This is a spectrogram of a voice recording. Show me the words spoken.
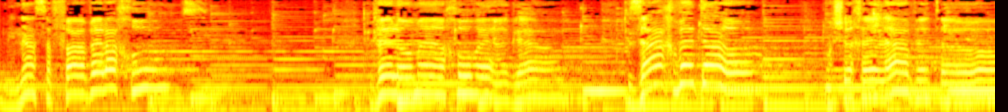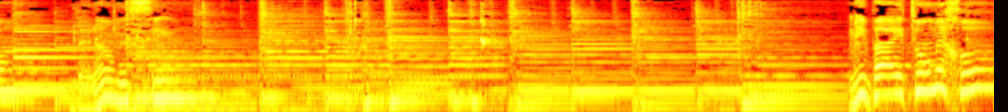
מן השפה ולחוץ, ולא מאחורי הגב, זך וטהור, מושך אליו את האור, ולא משים. מבית ומחוץ,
